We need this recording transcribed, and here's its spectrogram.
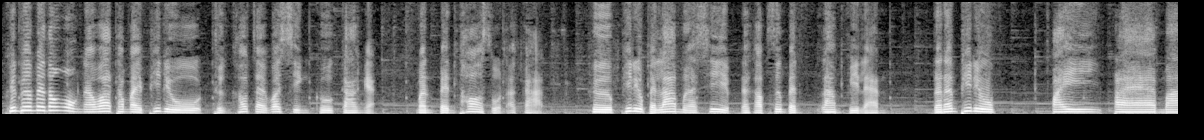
เพื่อนๆไม่ต้องงงนะว่าทำไมพี่ดิวถึงเข้าใจว่าซิงคูกังเนี่ยมันเป็นท่อสูญอากาศ คือพี่ดิวเป็นล่ามมืออาชีพนะครับซึ่งเป็นล่ามฟรีแลนซ์ ดังนั้นพี่ดิวไปแปลมา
